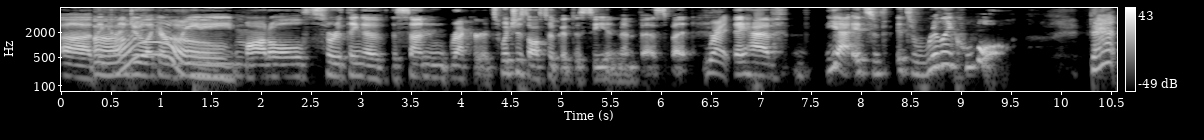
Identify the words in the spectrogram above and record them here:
uh, they kind of do like a Oh. remodel sort of thing of the sun records which is also good to see in memphis but Right. they have yeah it's it's really cool That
